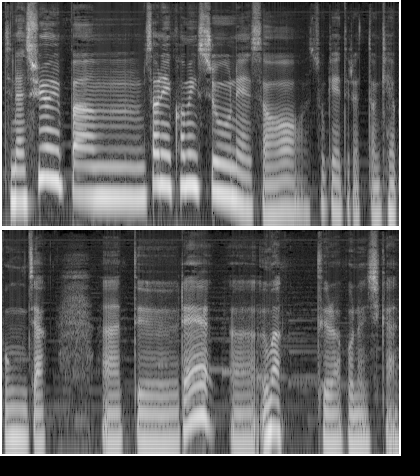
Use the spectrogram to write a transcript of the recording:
지난 수요일 밤 써니 Coming Soon에서 소개해드렸던 개봉작들의 어, 음악 들어보는 시간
